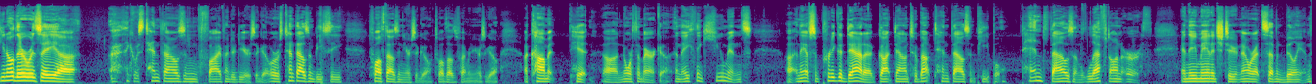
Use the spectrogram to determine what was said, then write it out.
You know, there was a uh, I think it was ten thousand five hundred years ago, or it was ten thousand BC, twelve thousand years ago, twelve thousand five hundred years ago. A comet hit uh, North America, and they think humans, uh, and they have some pretty good data, got down to about ten thousand people. Ten thousand left on Earth and they managed to now we're at 7 billion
